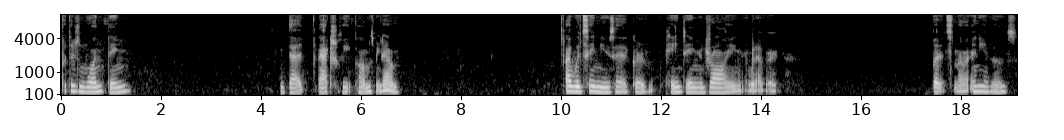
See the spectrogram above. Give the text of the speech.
But there's one thing that actually calms me down. I would say music or painting or drawing or whatever. But it's not any of those.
